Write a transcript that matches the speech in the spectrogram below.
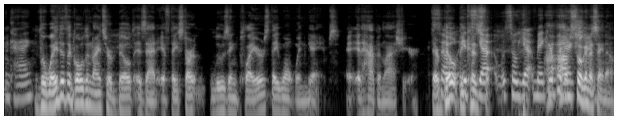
Okay. The way that the Golden Knights are built is that if they start losing players, they won't win games. It, it happened last year. They're so built because yeah. So yeah, make your prediction. am still gonna say no.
